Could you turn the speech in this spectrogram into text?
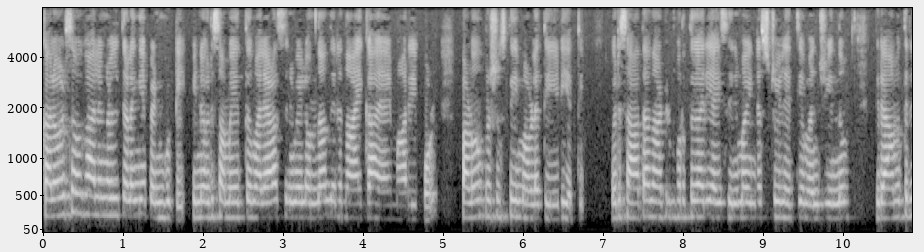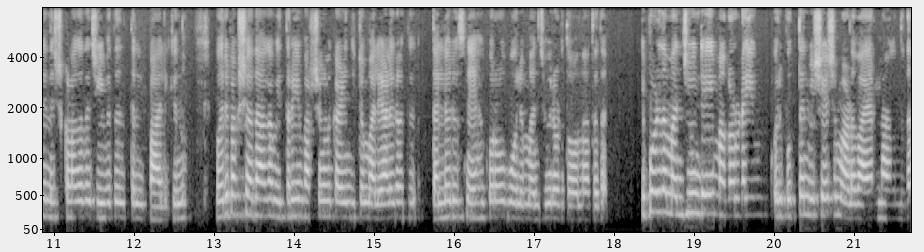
കലോത്സവ കാലങ്ങളിൽ തിളങ്ങിയ പെൺകുട്ടി പിന്നെ ഒരു സമയത്ത് മലയാള സിനിമയിൽ ഒന്നാം നിര നായികയായി മാറിയപ്പോൾ പണവും പ്രശസ്തിയും അവളെ തേടിയെത്തി. ഒരു സാധാ നാട്ടിൻ പുറത്തുകാരിയായി സിനിമ ഇൻഡസ്ട്രിയിൽ എത്തിയ മഞ്ജു ഇന്നും ഗ്രാമത്തിന്റെ നിഷ്കളങ്കത ജീവിതത്തിൽ പാലിക്കുന്നു. ഒരു പക്ഷെ അതാകാം ഇത്രയും വർഷങ്ങൾ കഴിഞ്ഞിട്ടും മലയാളികൾക്ക് നല്ലൊരു സ്നേഹക്കുറവ് പോലും മഞ്ജുവിനോട് തോന്നാത്തത്. ഇപ്പോഴത്തെ മഞ്ജുവിന്റെയും മകളുടെയും ഒരു പുത്തൻ വിശേഷമാണ് വൈറലാകുന്നത്.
